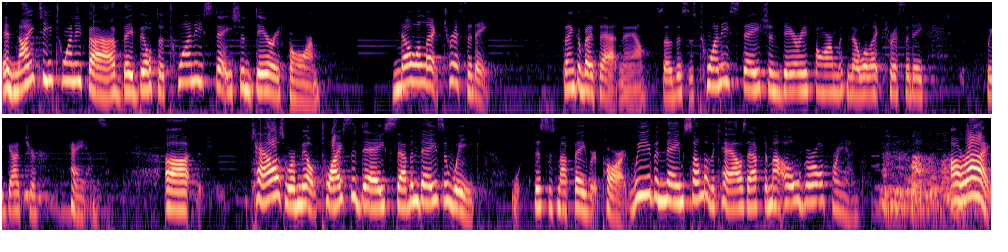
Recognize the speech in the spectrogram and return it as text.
In 1925, they built a 20 station dairy farm. No electricity. Think about that now. So this is 20 station dairy farm with no electricity. We got your hands. Uh, Cows were milked twice a day, seven days a week. This is my favorite part. We even named some of the cows after my old girlfriend. All right.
